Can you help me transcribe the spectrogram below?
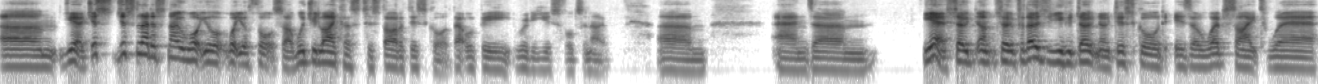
um yeah just just let us know what your what your thoughts are would you like us to start a discord that would be really useful to know um and um yeah so um, so for those of you who don't know discord is a website where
